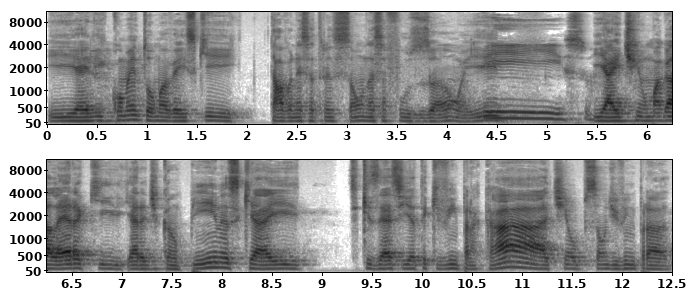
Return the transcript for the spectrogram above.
E aí ele comentou uma vez que tava nessa transição, nessa fusão aí. Isso. E aí tinha uma galera que era de Campinas, que aí, se quisesse, ia ter que vir pra cá. Tinha a opção de vir pra.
